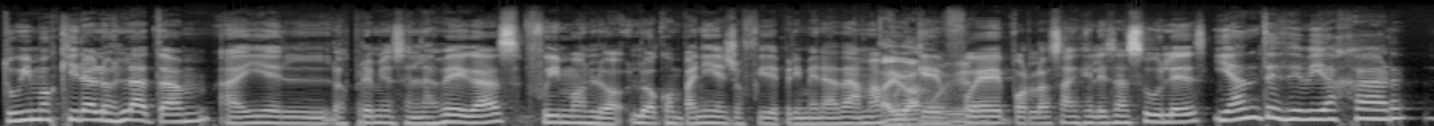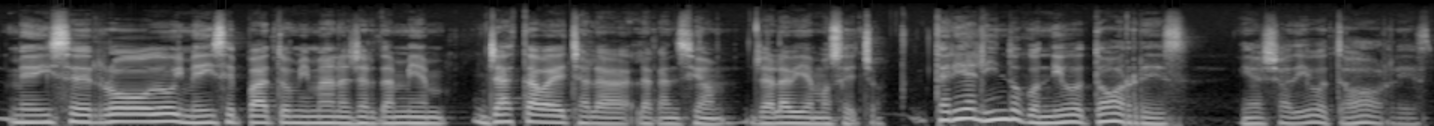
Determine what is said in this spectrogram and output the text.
Tuvimos que ir a los LATAM, ahí el- los premios en Las Vegas. Fuimos, lo, lo acompañé, yo fui de primera dama Ahí va. porque bien. fue por Los Ángeles Azules. Y antes de viajar, me dice Rodo y me dice Pato, mi manager también, ya estaba hecha la, la canción, ya la habíamos hecho. Estaría lindo con Diego Torres. Digo yo, Diego Torres.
